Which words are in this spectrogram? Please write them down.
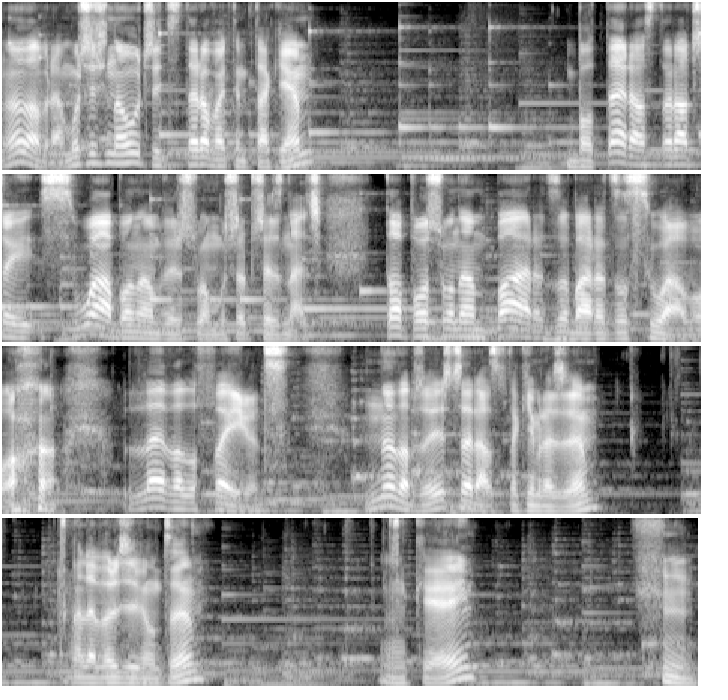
No dobra, muszę się nauczyć sterować tym ptakiem. Bo teraz to raczej słabo nam wyszło, muszę przyznać. To poszło nam bardzo, bardzo słabo. Level failed. No dobrze, jeszcze raz w takim razie. Level 9. Okej. Hmm.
